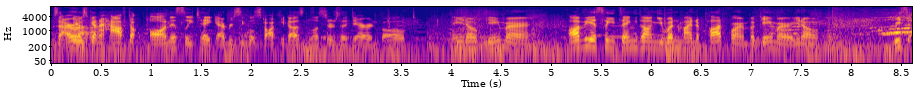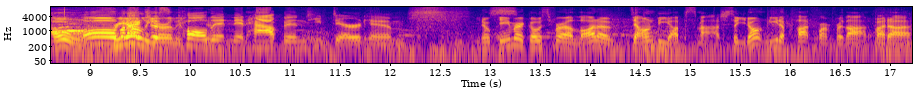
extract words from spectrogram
Xyro's Yeah. going to have to honestly take every single stock he does unless there's a dare involved. And, you know, Gamer, obviously Ding Dong, you wouldn't mind a platform, but Gamer, you know, Oh, oh, but I just early. called Yeah. it and it happened. He dared him. You know, Gamer goes for a lot of down B up smash, so you don't need a platform for that. But, uh,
